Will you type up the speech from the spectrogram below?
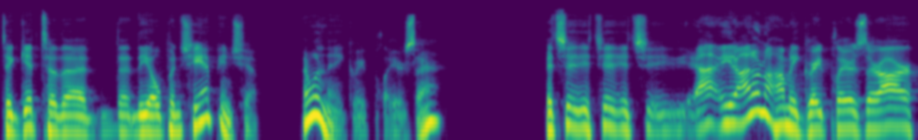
to get to the, the the Open Championship. There wasn't any great players there. It's it's it's you know I don't know how many great players there are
